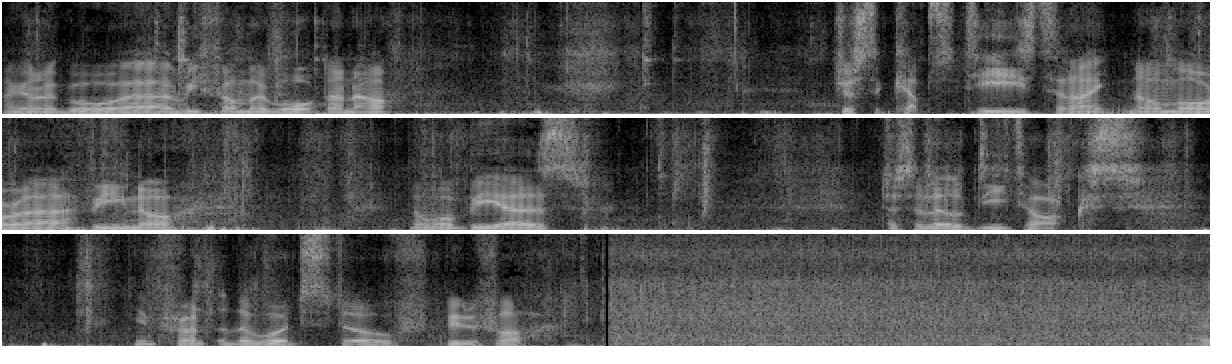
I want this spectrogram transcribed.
I'm gonna go uh, refill my water now. Just the cups of teas tonight. No more uh, vino. No more beers. Just a little detox in front of the wood stove. Beautiful. I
